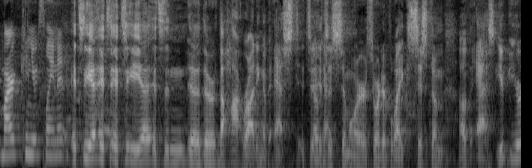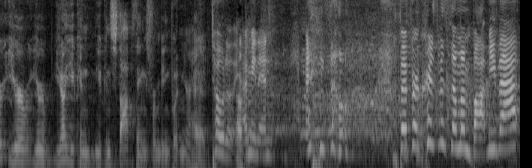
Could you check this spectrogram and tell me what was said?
Mark, can you explain it? It's the it's it's the uh, it's the uh, the the hot rodding of est. It's a, it's a similar sort of like system of est. You, you're you're you're you know you can you can stop things from being put in your head. Totally. I mean, and and so, but for Christmas, someone bought me that,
